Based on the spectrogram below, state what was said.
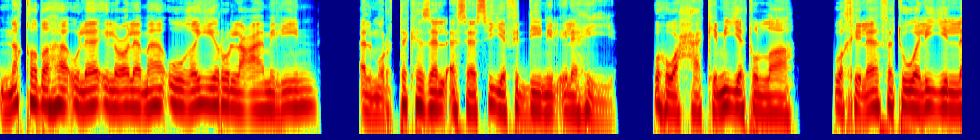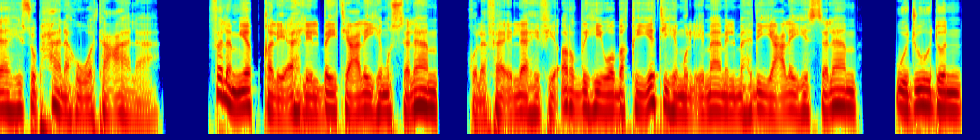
نقض هؤلاء العلماء غير العاملين المرتكز الأساسي في الدين الإلهي وهو حاكمية الله وخلافة ولي الله سبحانه وتعالى. فلم يبق لأهل البيت عليهم السلام خلفاء الله في أرضه وبقيتهم الإمام المهدي عليه السلام وجود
